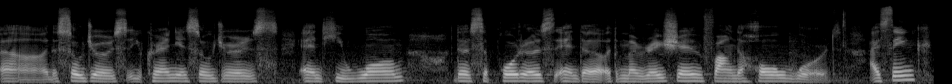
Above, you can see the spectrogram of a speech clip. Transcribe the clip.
uh, the soldiers, Ukrainian soldiers, and he won the supporters and the admiration from the whole world. I think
